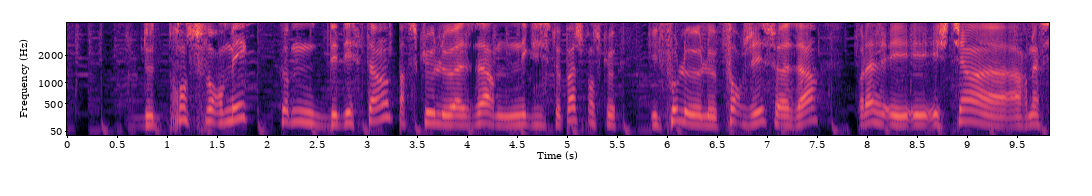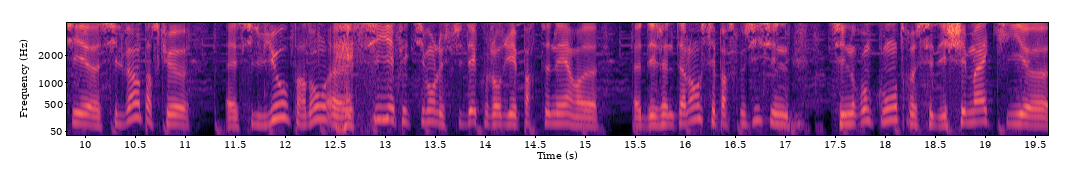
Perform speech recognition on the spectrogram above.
de transformer comme des destins parce que le hasard n'existe pas. Je pense que il faut le, le forger ce hasard. Voilà, et, et- et je tiens à, à remercier euh, Sylvain parce que euh, Silvio, pardon. euh, si effectivement le Studec aujourd'hui est partenaire euh, euh, des jeunes talents, c'est parce qu'aussi c'est une c'est une rencontre, c'est des schémas qui euh,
